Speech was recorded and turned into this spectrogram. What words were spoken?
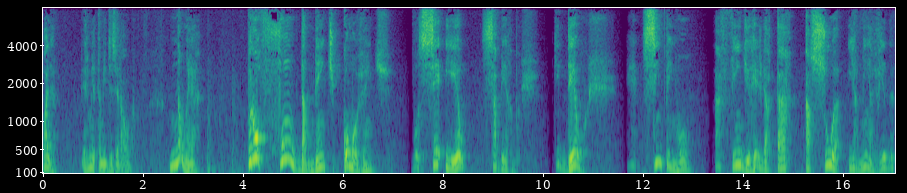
Olha, permita-me dizer algo. Não é profundamente comovente você e eu sabermos que Deus se empenhou a fim de resgatar a sua e a minha vida?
